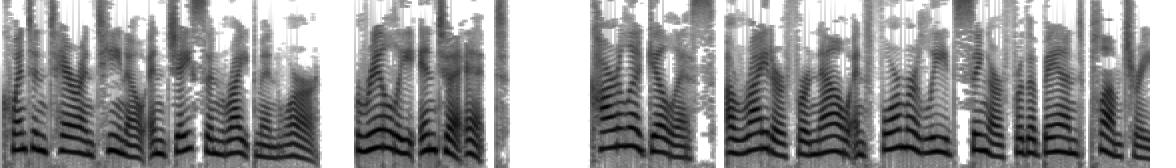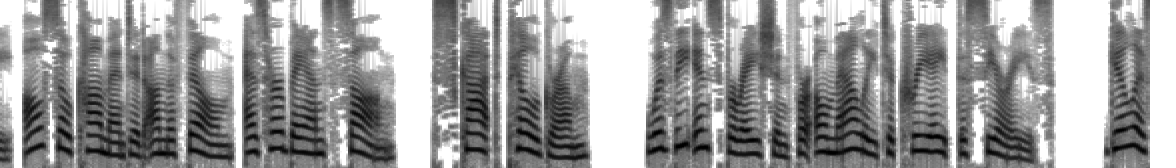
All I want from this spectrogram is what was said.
Quentin Tarantino and Jason Reitman were really into it. Carla Gillis, a writer for Now and former lead singer for the band Plumtree, also commented on the film, as her band's song, Scott Pilgrim, was the inspiration for O'Malley to create the series. Gillis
